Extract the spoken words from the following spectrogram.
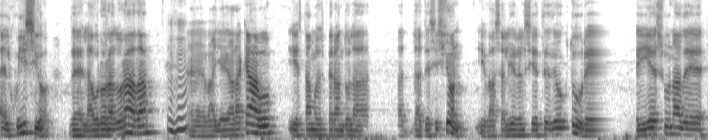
el juicio de la aurora dorada eh, va a llegar a cabo y estamos esperando la, decisión. Y va a salir el 7 de octubre y es una de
